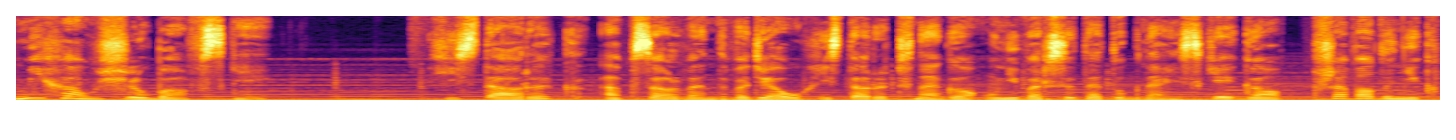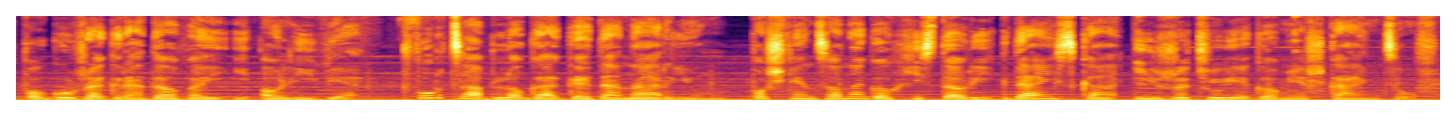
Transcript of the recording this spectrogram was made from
Michał Ślubowski. Historyk, absolwent Wydziału Historycznego Uniwersytetu Gdańskiego, przewodnik po Górze Gradowej i Oliwie, twórca bloga Gedanarium, poświęconego historii Gdańska i życiu jego mieszkańców.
